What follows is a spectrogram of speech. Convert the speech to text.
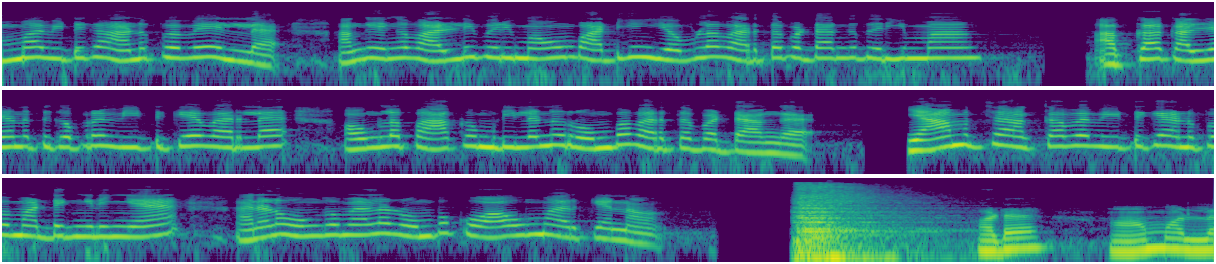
அம்மா வீட்டுக்கு அனுப்பவே இல்லை. அங்க எங்க வள்ளி பெரியமாவும் பாட்டியும் எவ்வளவு வருத்தப்பட்டாங்க தெரியுமா? அக்கா கல்யாணத்துக்கு அப்புறம் வீட்டுக்கே வரல. அவங்கள பார்க்க முடியலன்னு ரொம்ப வருத்தப்பட்டாங்க. ஏன் மச்சான் அக்காவை வீட்டுக்கே அனுப்ப மாட்டேங்கிறீங்க? அதனால உங்க மேல ரொம்ப கோவமா இருக்கேன் நான். அட ஆமால்ல.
